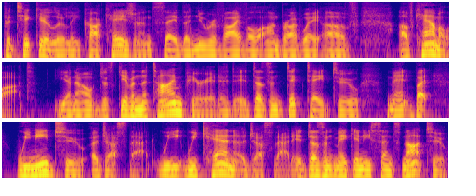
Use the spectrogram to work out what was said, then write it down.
particularly Caucasian, say the new revival on Broadway of of Camelot. You know, just given the time period, it, it doesn't dictate to men, but we need to adjust that. We we can adjust that. It doesn't make any sense not to.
